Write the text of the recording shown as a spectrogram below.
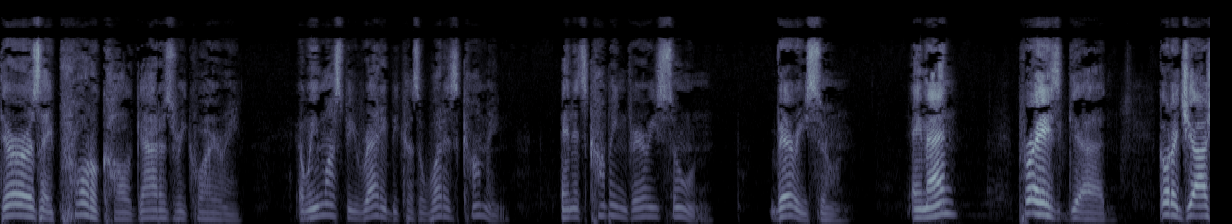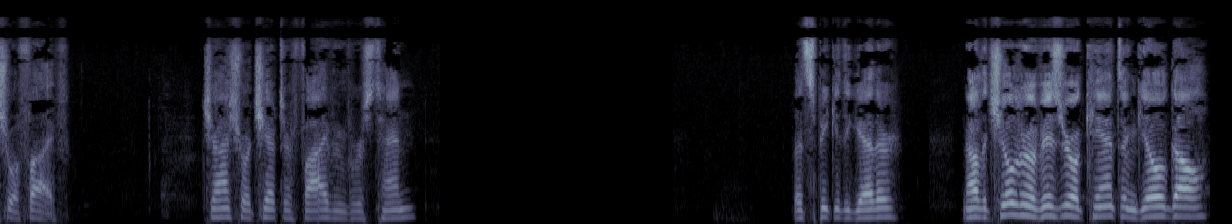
There is a protocol God is requiring. And we must be ready because of what is coming. And it's coming very soon. Very soon. Amen? Praise God. Go to Joshua 5. Joshua chapter 5 and verse 10. Let's speak it together. Now the children of Israel camped in Gilgal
